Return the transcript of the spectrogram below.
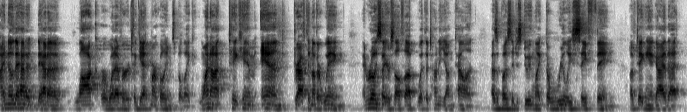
I know they had a they had a lock or whatever to get Mark Williams, but like why not take him and draft another wing and really set yourself up with a ton of young talent as opposed to just doing like the really safe thing of taking a guy that,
